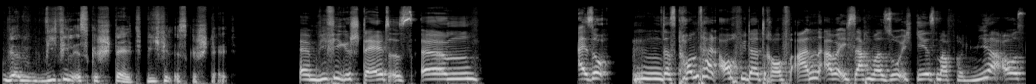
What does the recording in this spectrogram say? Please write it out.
Wie, viel ist gestellt? Wie viel ist gestellt? Ähm, wie viel gestellt ist? Ähm, also, das kommt halt auch wieder drauf an, aber ich sag mal so, ich gehe jetzt mal von mir aus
